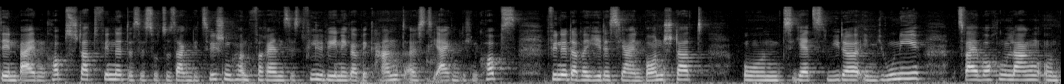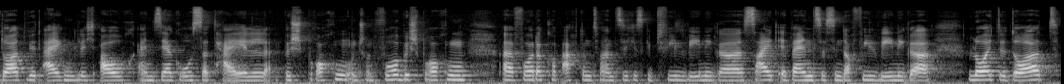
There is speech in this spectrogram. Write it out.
den beiden COPs stattfindet. Das ist sozusagen die Zwischenkonferenz, ist viel weniger bekannt als die eigentlichen COPs, findet aber jedes Jahr in Bonn statt und jetzt wieder im Juni, zwei Wochen lang. Und dort wird eigentlich auch ein sehr großer Teil besprochen und schon vorbesprochen äh, vor der COP28. Es gibt viel weniger Side-Events, es sind auch viel weniger Leute dort.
